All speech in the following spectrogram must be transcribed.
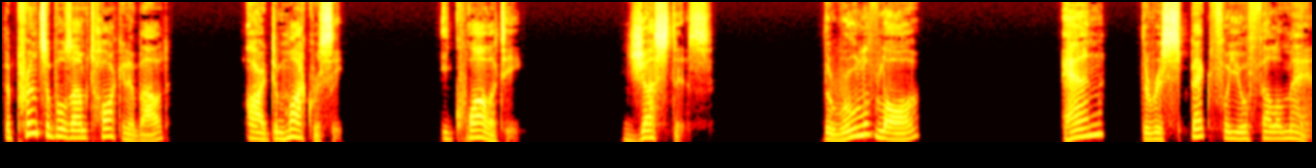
The principles I'm talking about are democracy, equality, justice, the rule of law, and the respect for your fellow man.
